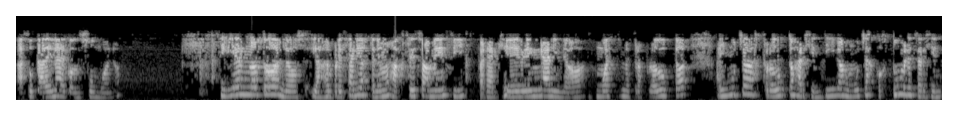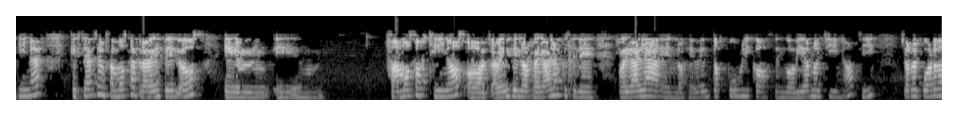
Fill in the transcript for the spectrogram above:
a su cadena de consumo, ¿no? Si bien no todos los, los empresarios tenemos acceso a Messi para que vengan y nos muestren nuestros productos, hay muchos productos argentinos, muchas costumbres argentinas que se hacen famosas a través de los eh, eh, famosos chinos o a través de los regalos que se les regala en los eventos públicos del gobierno chino, ¿sí? Yo recuerdo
